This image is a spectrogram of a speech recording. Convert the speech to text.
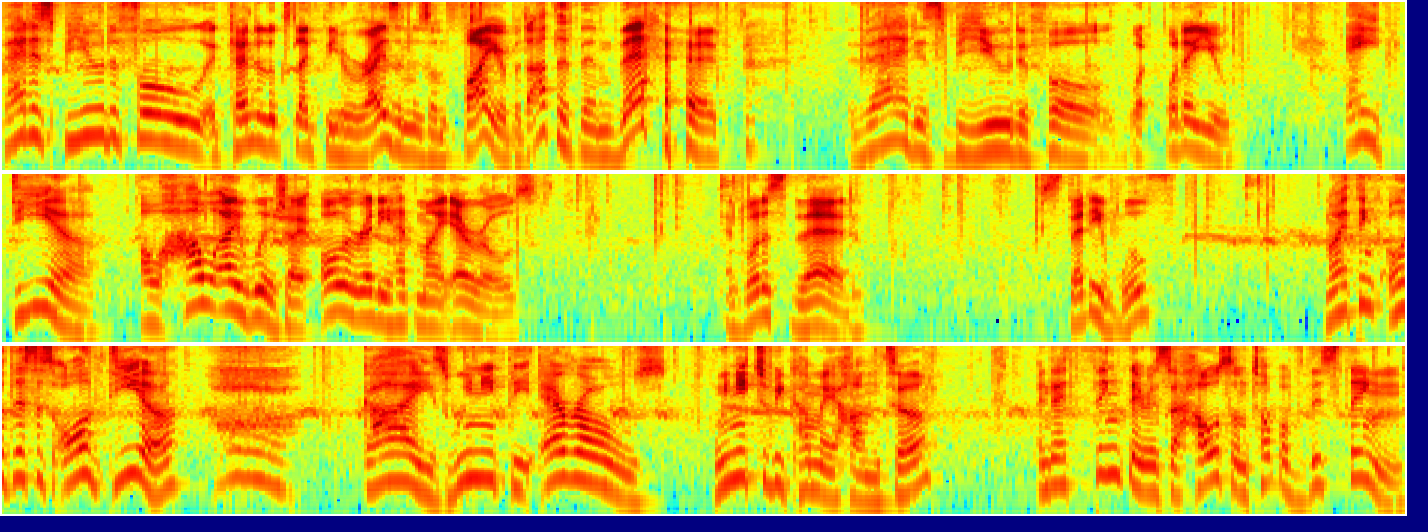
That is beautiful. It kind of looks like the horizon is on fire, but other than that, that is beautiful. What what are you? A deer. Oh, how I wish I already had my arrows. And what is that? That a wolf? No, I think, oh, this is all deer. Guys, we need the arrows. We need to become a hunter. And I think there is a house on top of this thing.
